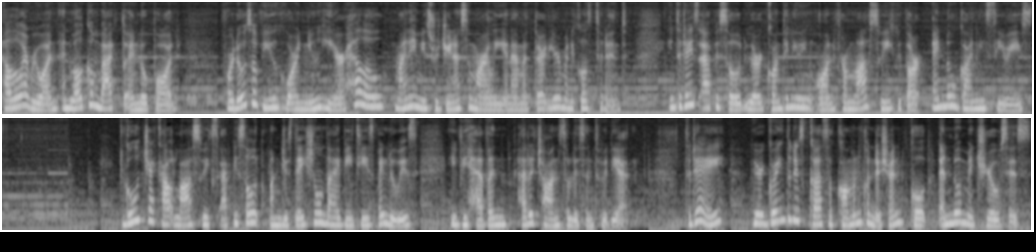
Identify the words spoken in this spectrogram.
Hello, everyone, and welcome back to EndoPod. For those of you who are new here, hello, my name is Regina Sumarli, and I'm a third year medical student. In today's episode, we are continuing on from last week with our Endogyne series. Go check out last week's episode on gestational diabetes by Lewis if you haven't had a chance to listen to it yet. Today, we are going to discuss a common condition called endometriosis.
